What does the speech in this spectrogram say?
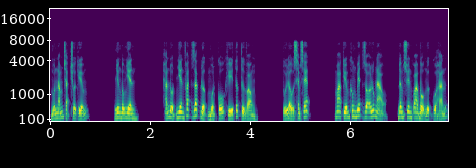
muốn nắm chặt chuôi kiếm. Nhưng đông nhiên, hắn đột nhiên phát giác được một cỗ khí tức tử vong. Túi đầu xem xét, ma kiếm không biết rõ lúc nào, đâm xuyên qua bộ ngực của hắn.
